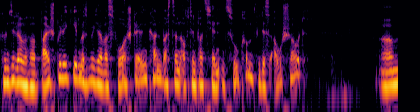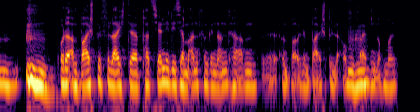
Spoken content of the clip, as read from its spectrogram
Können Sie da mal ein paar Beispiele geben, dass man sich da was vorstellen kann, was dann auf den Patienten zukommt, wie das ausschaut? Ähm. Oder am Beispiel vielleicht der Patienten, die Sie am Anfang genannt haben, äh, dem Beispiel aufgreifen mhm. nochmal.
